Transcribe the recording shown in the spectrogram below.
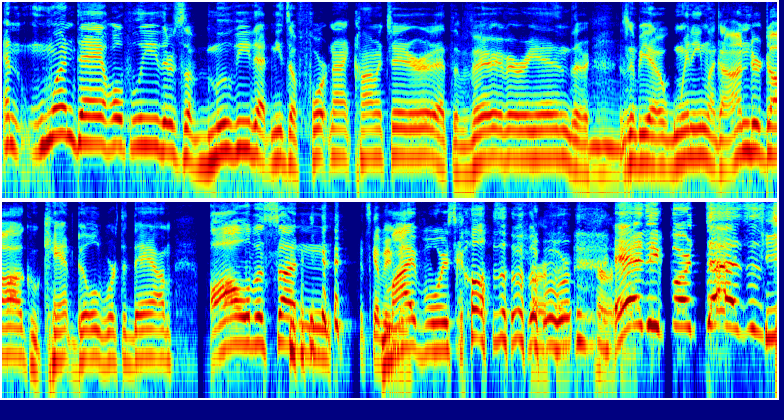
and one day hopefully there's a movie that needs a Fortnite commentator at the very very end. There, There's mm. gonna be a winning like an underdog who can't build worth a damn. All of a sudden, it's gonna be my me. voice calls of the world. perfect. Andy Cortez is he's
